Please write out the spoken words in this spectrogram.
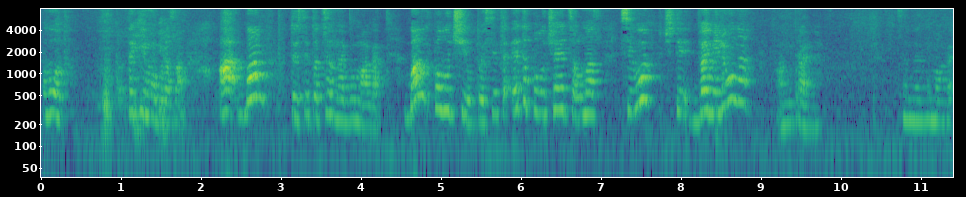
Вот, таким образом. А банк, то есть это ценная бумага, банк получил, то есть это, это получается у нас всего 4, 2 миллиона, а, ну правильно, ценная бумага,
